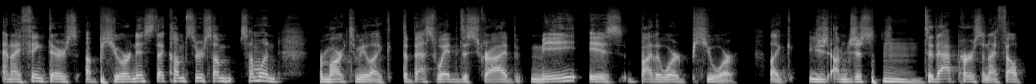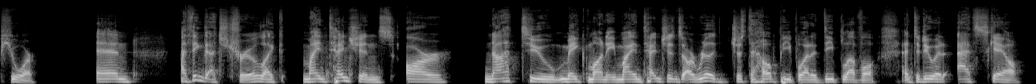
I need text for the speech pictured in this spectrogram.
And I think there's a pureness that comes through. Some someone remarked to me like the best way to describe me is by the word pure. Like I'm just hmm. to that person, I felt pure. And I think that's true. Like my intentions are not to make money. My intentions are really just to help people at a deep level and to do it at scale.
